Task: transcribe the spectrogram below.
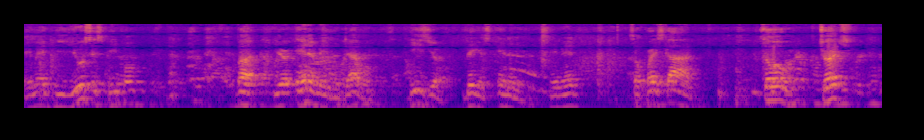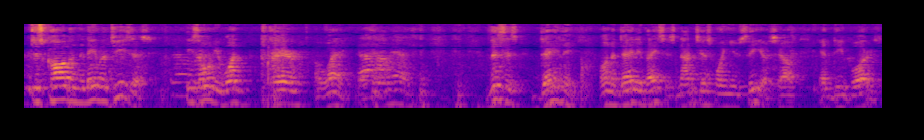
Amen. He uses people, but your enemy, the devil, he's your biggest enemy. Amen. So praise God. So, church, just call in the name of Jesus. He's only one prayer away. This is daily, on a daily basis, not just when you see yourself in deep waters,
